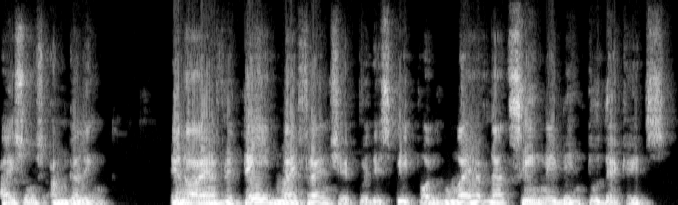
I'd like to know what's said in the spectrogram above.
Ay, sus, ang galing. You know, I have retained my friendship with these people whom I have not seen maybe in two decades.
